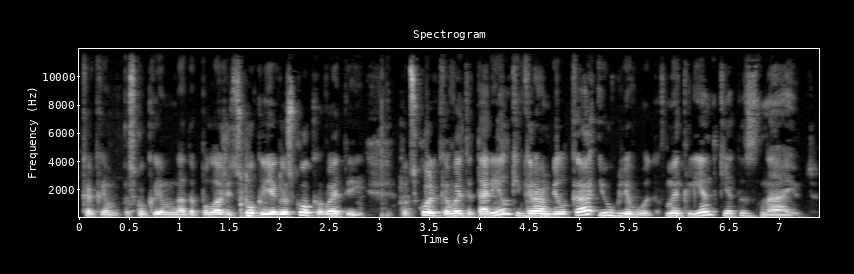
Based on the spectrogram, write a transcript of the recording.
Как им, сколько им надо положить, сколько, я говорю, сколько в этой, вот сколько в этой тарелке грамм белка и углеводов. Мои клиентки это знают.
